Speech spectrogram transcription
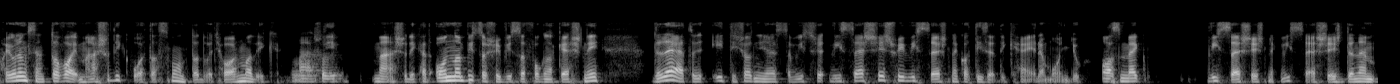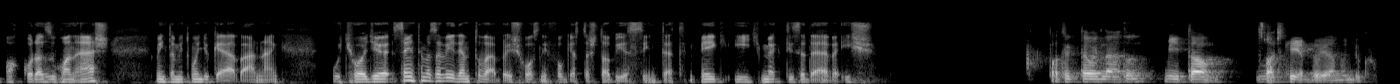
ha jól emlékszem, tavaly második volt, azt mondtad, vagy harmadik? Második. Második. Hát onnan biztos, hogy vissza fognak esni, de lehet, hogy itt is adni lesz a visszaesés, hogy visszaesnek a tizedik helyre mondjuk. Az meg visszaesésnek visszaesés, de nem akkor a zuhanás, mint amit mondjuk elvárnánk. Úgyhogy szerintem ez a védelem továbbra is hozni fogja ezt a stabil szintet, még így megtizedelve is. Patrik, te hogy látod? Mi itt a nagy kérdőjel mondjuk?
